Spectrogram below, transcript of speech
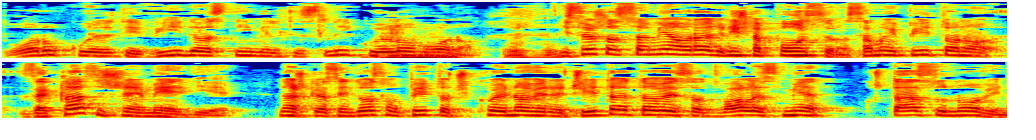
poruku ili ti video snimi ili ti sliku ili ovo ono. I sve što sam ja uradio, ništa posebno, samo i pitao ono, za klasične medije, znaš, kad sam im doslovno pitao koje novine čitate, ove se odvale smijet, šta su novine?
